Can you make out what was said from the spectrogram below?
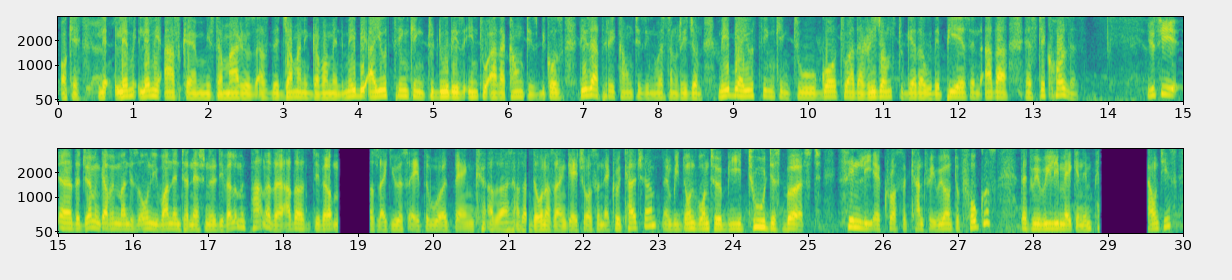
okay le- let me let me ask um, mr marius as the germany government maybe are you thinking to do this into other counties because these are three counties in western region maybe are you thinking to go to other regions together with the ps and other uh, stakeholders You see, uh, the German government is only one international development partner. There are other development partners like USAID, the World Bank, other, other donors are engaged also in agriculture. And we don't want to be too dispersed thinly across the country. We want to focus that we really make an impact counties.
